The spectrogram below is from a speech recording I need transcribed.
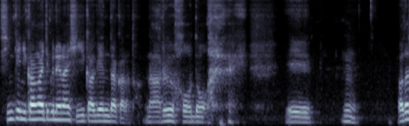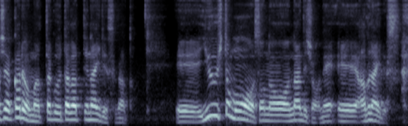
真剣に考えてくれないし、いい加減だからと。なるほど。えー、うん、私は彼を全く疑ってないですがと。えー、言う人も、その、なんでしょうね、えー、危ないです。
